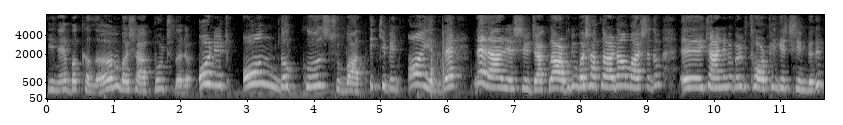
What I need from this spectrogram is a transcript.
yine bakalım Başak burçları 13-19 Şubat 2017'de neler yaşayacaklar. Bugün Başaklardan başladım. Ee, kendime böyle bir torpil geçeyim dedim.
